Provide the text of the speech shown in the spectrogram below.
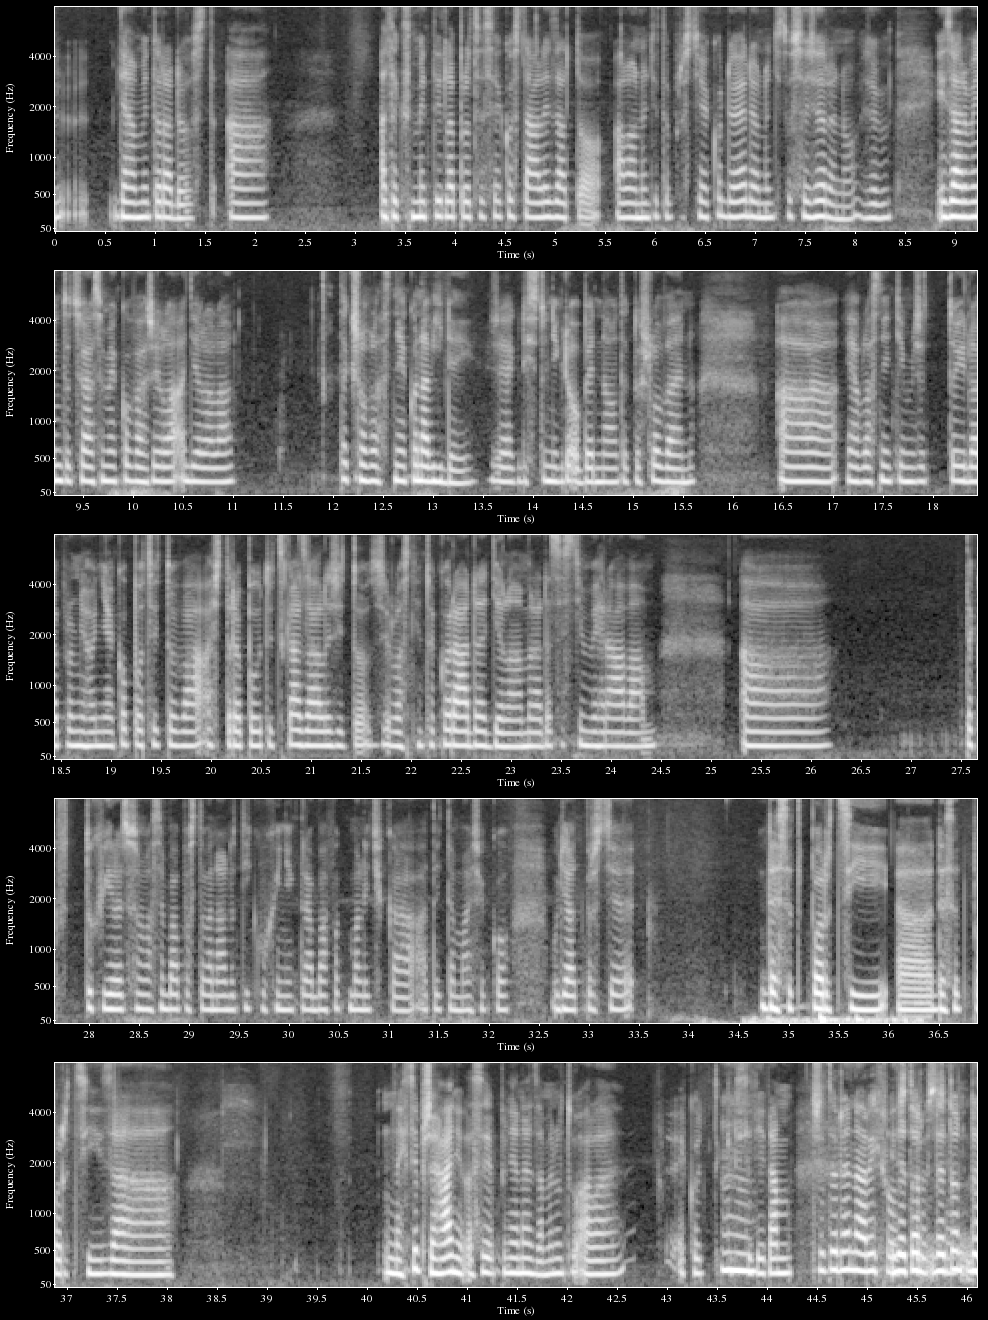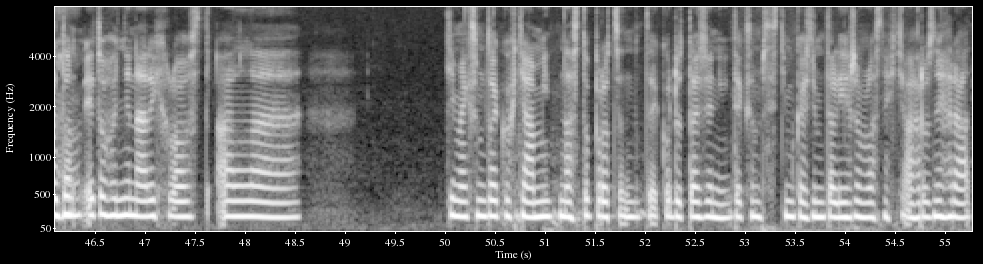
dělá mi to radost a a tak mi tyhle procesy jako stály za to, ale ono ti to prostě jako dojede, ono ti to sežere, no. Že i zároveň to, co já jsem jako vařila a dělala, tak šlo vlastně jako na výdej, že když to někdo objednal, tak to šlo ven. A já vlastně tím, že to jídlo je pro mě hodně jako pocitová až terapeutická záležitost, že vlastně to jako ráda dělám, ráda se s tím vyhrávám. A tak v tu chvíli, co jsem vlastně byla postavená do té kuchyně, která byla fakt maličká a teď tam máš jako udělat prostě deset porcí, uh, deset porcí za nechci přehánět, asi úplně ne za minutu, ale jako když mm. se ti tam... Že to jde na rychlost jde to, prostě. jde to, jde to, je to hodně na rychlost, ale tím, jak jsem to jako chtěla mít na 100% jako dotažený, tak jsem se s tím každým talířem vlastně chtěla hrozně hrát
